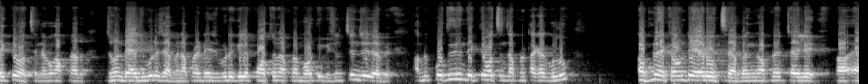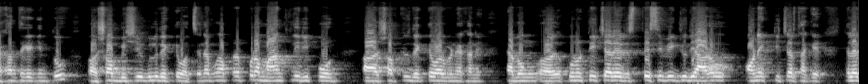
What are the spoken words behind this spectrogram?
দেখতে পাচ্ছেন এবং আপনার যখন ড্যাশবোর্ডে যাবেন, আপনার ড্যাশবোর্ডে গেলে প্রথমে আপনার মোটিভেশন চেঞ্জ হয়ে যাবে। আপনি প্রতিদিন দেখতে পাচ্ছেন যে আপনার টাকাগুলো আপনার অ্যাকাউন্টে অ্যাড হচ্ছে এবং আপনার চাইলে এখান থেকে কিন্তু সব বিষয়গুলো দেখতে পাচ্ছেন এবং আপনার পুরো মান্থলি রিপোর্ট সবকিছু দেখতে পারবেন এখানে। এবং কোনো টিচারের স্পেসিফিক যদি আরও অনেক টিচার থাকে, তাহলে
